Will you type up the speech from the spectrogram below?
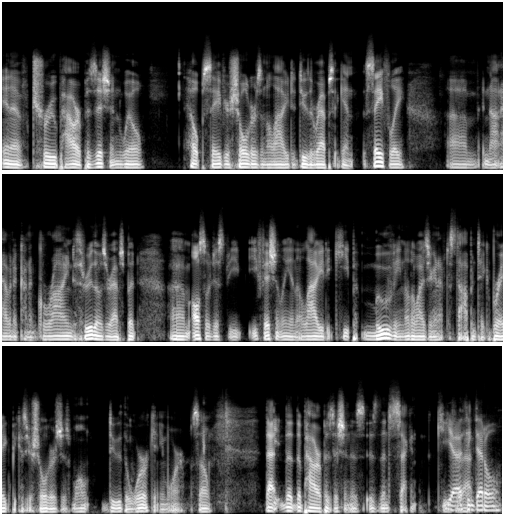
in a true power position will help save your shoulders and allow you to do the reps again safely um, and not having to kind of grind through those reps, but um, also just be efficiently and allow you to keep moving. Otherwise, you're going to have to stop and take a break because your shoulders just won't do the work anymore. So that the, the power position is is the second key. Yeah, I think that'll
